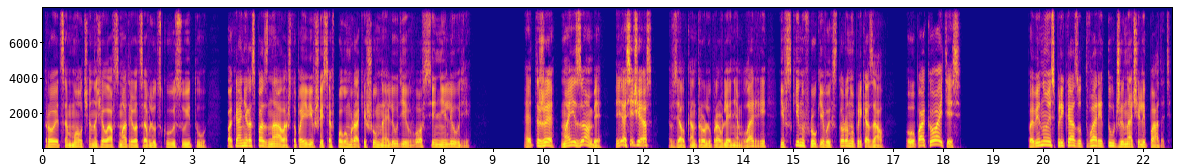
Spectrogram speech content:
Троица молча начала всматриваться в людскую суету, пока не распознала, что появившиеся в полумраке шумные люди вовсе не люди. «Это же мои зомби! Я сейчас!» — взял контроль управлением Ларри и, вскинув руки в их сторону, приказал — «Упокойтесь!» Повинуясь приказу, твари тут же начали падать.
